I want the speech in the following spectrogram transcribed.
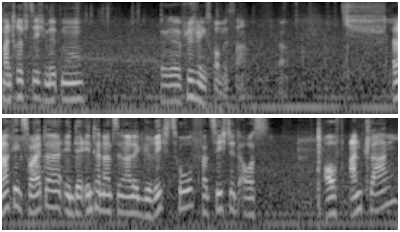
man trifft sich mit dem äh, Flüchtlingskommissar. Ja. Danach ging es weiter. In der internationale Gerichtshof verzichtet aus, auf Anklagen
